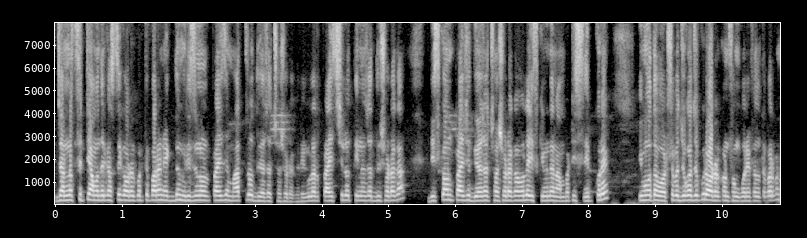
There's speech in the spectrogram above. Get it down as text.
জান্নাত সেটটি আমাদের কাছ থেকে অর্ডার করতে পারেন একদম রিজনেবল প্রাইসে মাত্র দুই হাজার ছশো টাকা। রেগুলার প্রাইস ছিল তিন হাজার দুশো টাকা। ডিসকাউন্ট প্রাইসে দুই হাজার ছশো টাকা হলে স্ক্রিনে নাম্বারটি সেভ করে ইমোতে হোয়াটসঅ্যাপে যোগাযোগ করে অর্ডার কনফার্ম করে ফেলতে পারবেন।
